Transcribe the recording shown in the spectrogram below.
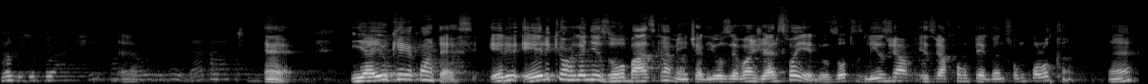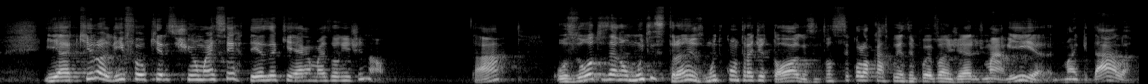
Traduziu para o latim para é. não divulgar para latim. É. E aí o que, que acontece? Ele, ele que organizou basicamente ali os evangelhos foi ele. Os outros livros já, eles já foram pegando e foram colocando. Né? E aquilo ali foi o que eles tinham mais certeza que era mais original. Tá? Os outros eram muito estranhos, muito contraditórios. Então, se você colocasse, por exemplo, o Evangelho de Maria, Magdala,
